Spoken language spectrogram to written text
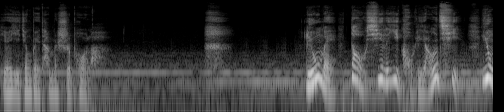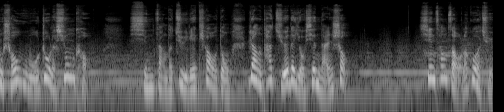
也已经被他们识破了。刘美倒吸了一口凉气，用手捂住了胸口，心脏的剧烈跳动让她觉得有些难受。新仓走了过去，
